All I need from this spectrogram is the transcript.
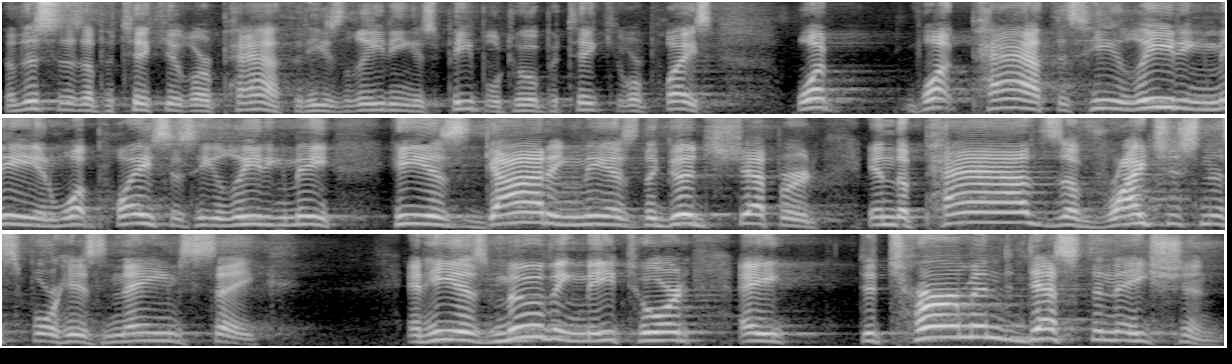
Now, this is a particular path that he's leading his people to a particular place. What what path is He leading me and what place is He leading me? He is guiding me as the Good Shepherd in the paths of righteousness for His name's sake. And He is moving me toward a determined destination.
